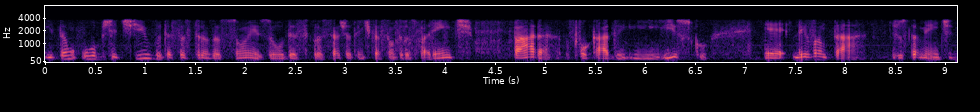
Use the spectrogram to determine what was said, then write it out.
Então, o objetivo dessas transações ou desse processo de autenticação transparente, para focado em risco, é levantar justamente,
